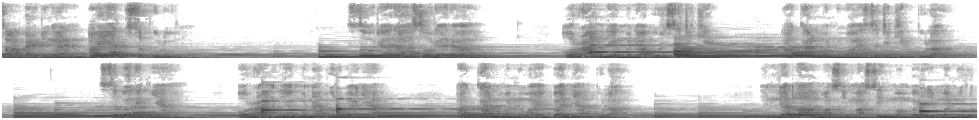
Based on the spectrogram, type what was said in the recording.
sampai dengan ayat 10. Saudara-saudara, orang yang menabur sedikit akan menuai sedikit pula. Sebaliknya, orang yang menabur banyak akan menuai banyak pula. Hendaklah masing-masing memberi menurut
